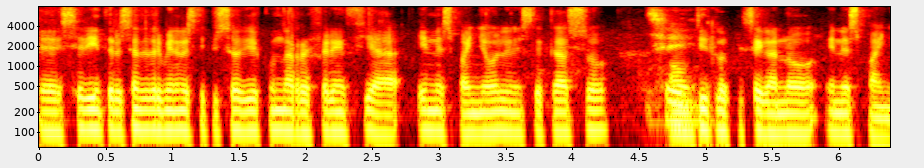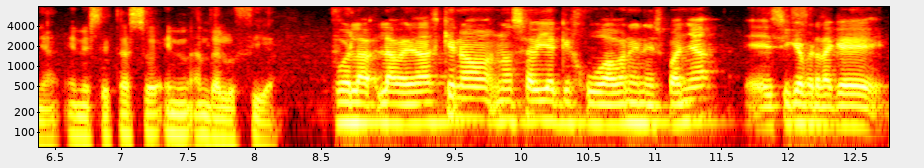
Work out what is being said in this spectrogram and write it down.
eh, sería interesante terminar este episodio con una referencia en español, en este caso, sí. a un título que se ganó en España, en este caso en Andalucía. Pues la, la verdad es que no, no, sabía que jugaban en España. Eh, sí que es verdad que,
